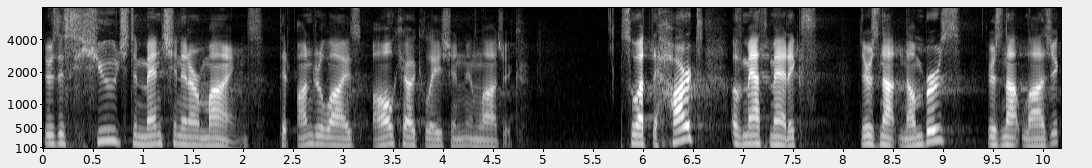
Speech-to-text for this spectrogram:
there's this huge dimension in our minds that underlies all calculation and logic. So, at the heart of mathematics, there's not numbers, there's not logic,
